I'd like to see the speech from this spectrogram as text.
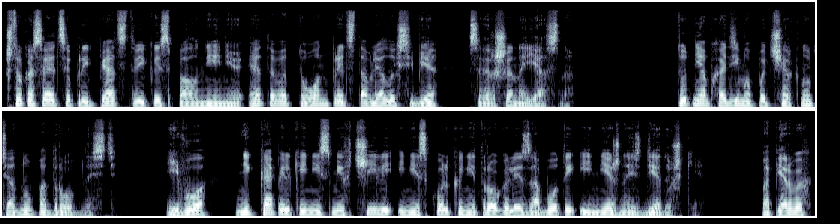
Что касается препятствий к исполнению этого, то он представлял их себе совершенно ясно. Тут необходимо подчеркнуть одну подробность. Его ни капельки не смягчили и нисколько не трогали заботы и нежность дедушки. Во-первых,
